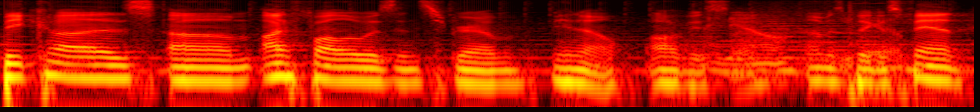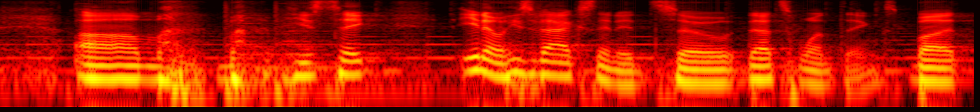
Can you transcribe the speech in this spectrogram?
because um, I follow his Instagram. You know, obviously, know, I'm his you biggest do. fan. Um, but he's take, you know, he's vaccinated, so that's one thing. But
